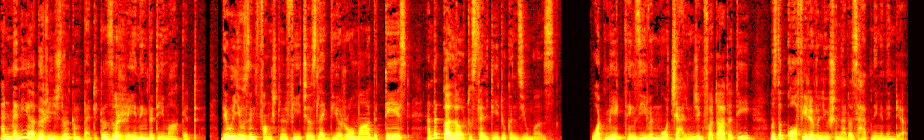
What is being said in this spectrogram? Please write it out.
and many other regional competitors were reigning the tea market. They were using functional features like the aroma, the taste, and the color to sell tea to consumers. What made things even more challenging for Tata Tea was the coffee revolution that was happening in India,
